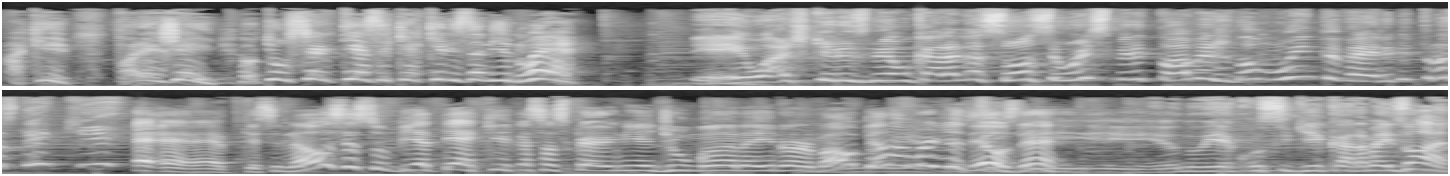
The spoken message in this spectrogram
Aqui, farejei, eu tenho certeza que é aqueles ali, não é? Eu acho que eles mesmo, cara, olha só, seu urso espiritual me ajudou muito, velho, ele me trouxe até aqui. É, é, é, porque senão você subir até aqui com essas perninhas de humano aí normal, pelo amor de Deus, né? E Eu não ia conseguir, cara, mas ó,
